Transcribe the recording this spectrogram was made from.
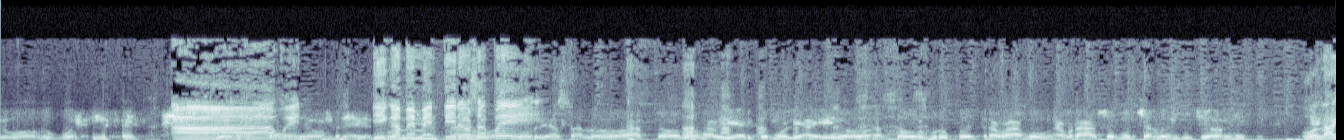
Ah, bueno. hombre. Dígame saludo, pues. Cordial saludos a todos, Javier. ¿Cómo le ha ido? A todo el grupo de trabajo, un abrazo, muchas bendiciones. Hola,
